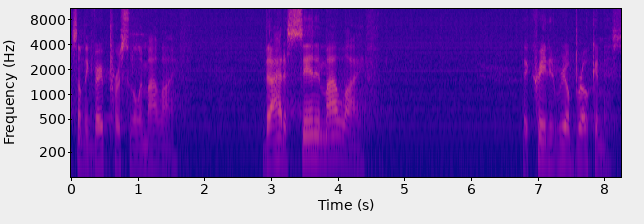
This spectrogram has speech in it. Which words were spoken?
something very personal in my life. That I had a sin in my life that created real brokenness.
